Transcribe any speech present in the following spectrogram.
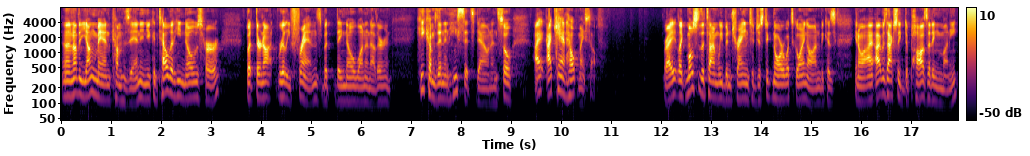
And another young man comes in, and you can tell that he knows her, but they're not really friends, but they know one another. And he comes in and he sits down. And so I, I can't help myself, right? Like most of the time, we've been trained to just ignore what's going on because, you know, I, I was actually depositing money.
